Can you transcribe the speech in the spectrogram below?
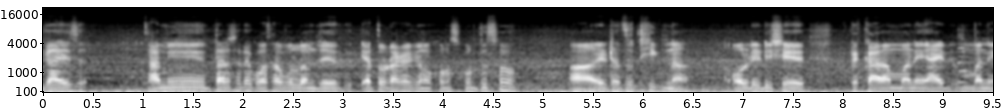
guys, আমি তার সাথে কথা বললাম যে, এত টাকা কেন খরচ করতেছো? আর এটা তো ঠিক না। অলরেডি সে একটা মানে মানে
